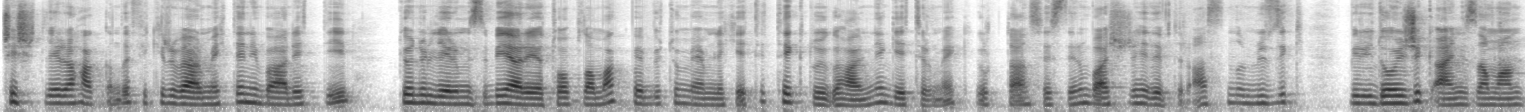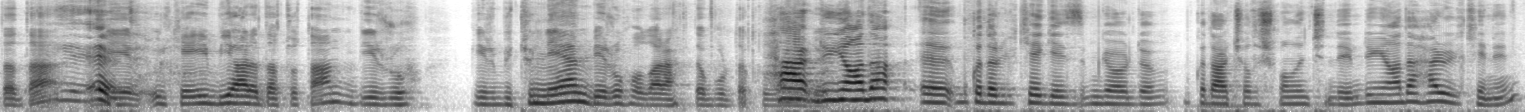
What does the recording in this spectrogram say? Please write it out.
çeşitleri hakkında fikir vermekten ibaret değil. Gönüllerimizi bir araya toplamak ve bütün memleketi tek duygu haline getirmek yurttan seslerin başlıca hedefidir. Aslında müzik bir ideolojik aynı zamanda da Evet. bir ülkeyi bir arada tutan bir ruh, bir bütünleyen bir ruh olarak da burada kullanılıyor. Her dünyada e, bu kadar ülkeye gezdim gördüm. Bu kadar çalışmanın içindeyim. Dünyada her ülkenin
